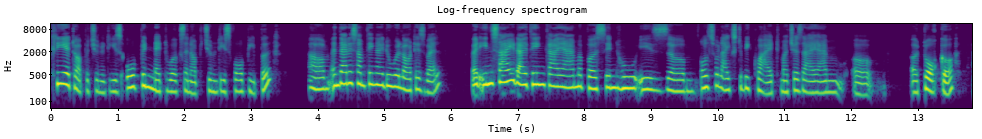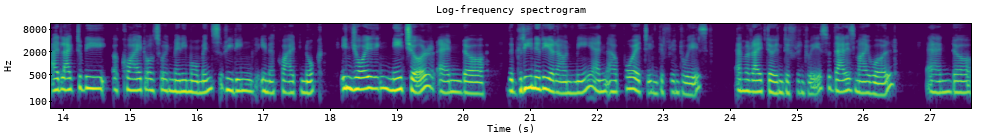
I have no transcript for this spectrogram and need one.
create opportunities, open networks and opportunities for people. Um, and that is something I do a lot as well. But inside, I think I am a person who is um, also likes to be quiet, much as I am uh, a talker. I'd like to be uh, quiet also in many moments, reading in a quiet nook enjoying nature and uh, the greenery around me and a poet in different ways. I'm a writer in different ways. So that is my world and uh,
